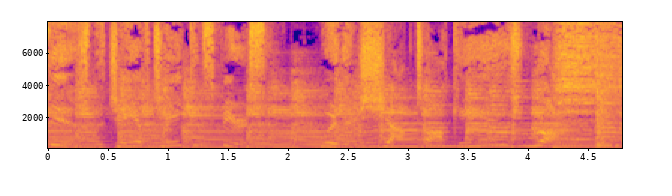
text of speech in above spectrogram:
This is the JFJ Conspiracy, where the shop talk is rock.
